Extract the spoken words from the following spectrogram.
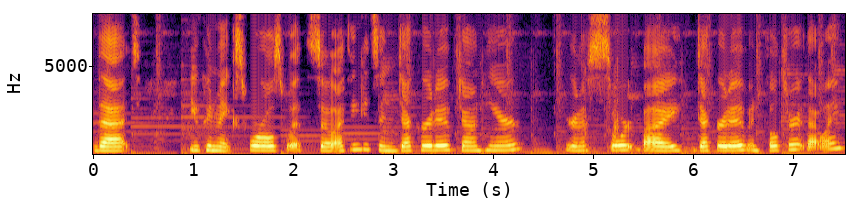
that you can make swirls with. So I think it's in decorative down here. You're going to sort by decorative and filter it that way.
